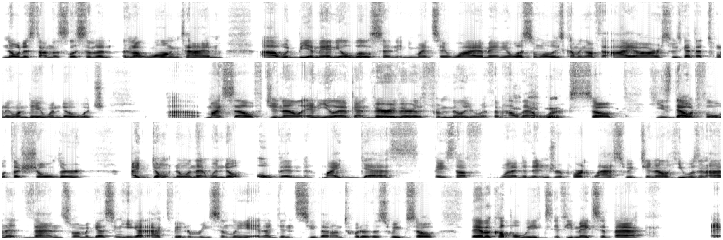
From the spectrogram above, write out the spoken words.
noticed on this list in a, in a long time uh, would be Emmanuel Wilson. And you might say, why Emmanuel Wilson? Well, he's coming off the IR, so he's got that 21 day window, which uh, myself, Janelle, and Eli have gotten very, very familiar with and how that works. So he's doubtful with the shoulder. I don't know when that window opened. My guess, based off when I did the injury report last week, Janelle, he wasn't on it then. So I'm guessing he got activated recently, and I didn't see that on Twitter this week. So they have a couple weeks. If he makes it back, I,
